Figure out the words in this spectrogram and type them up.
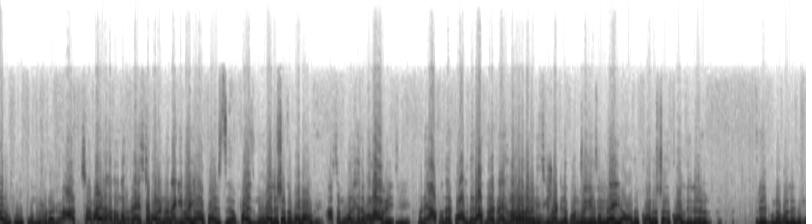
আর উপরে পনেরোশো টাকা। আচ্ছা ভাইরা সাধারণত প্রাইসটা বলেন না নাকি ভাই? না প্রাইস প্রাইস মোবাইলের সাথে বলা হবে। আচ্ছা মোবাইলের সাথে বলা হবে। মানে আপনাদের কল দিলে আপনারা প্রাইস বলে দেবেন স্ক্রিনশট দিলে কোন কোন প্রাইস আমাদের কলের সাথে কল দিলে রেটগুলো বলে দেবো।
